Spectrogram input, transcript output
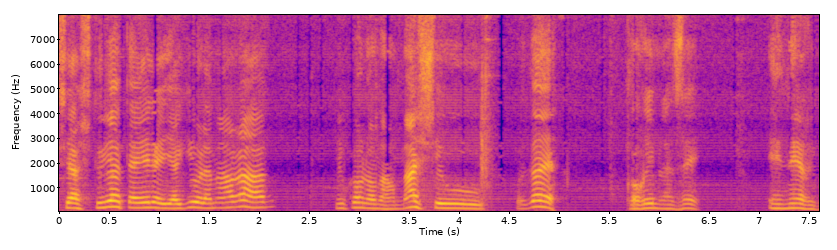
שהשטויות האלה יגיעו למערב, במקום לומר משהו, וזה, קוראים לזה אנרגיות.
